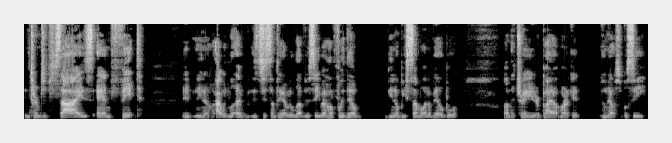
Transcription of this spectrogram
in terms of size and fit, it, you know, I would, lo- it's just something I would have loved to see, but hopefully they'll, you know, be somewhat available on the trade or buyout market. Who knows? We'll see.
